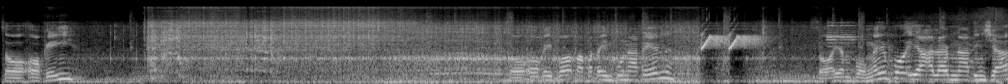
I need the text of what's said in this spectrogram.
So, okay. So, okay po. Papatayin po natin. So, ayan po. Ngayon po, i-alarm natin siya.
